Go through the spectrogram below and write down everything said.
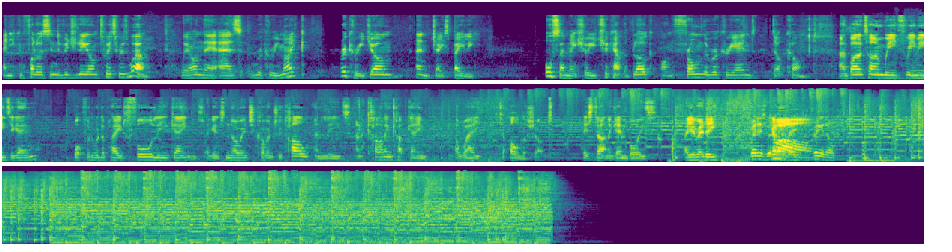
and you can follow us individually on Twitter as well. We're on there as Rookery Mike, Rookery John, and Jace Bailey. Also, make sure you check out the blog on fromtherookeryend.com. And by the time we three meet again, Watford would have played four league games against Norwich, Coventry, Hull, and Leeds, and a Carling Cup game away to Aldershot. It's starting again, boys. Are you ready? Ready as we'll Come ever be. on. Bring it on.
